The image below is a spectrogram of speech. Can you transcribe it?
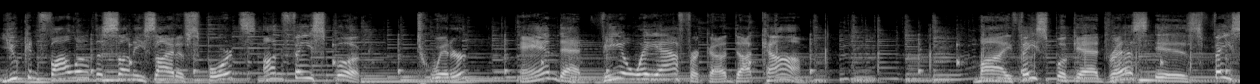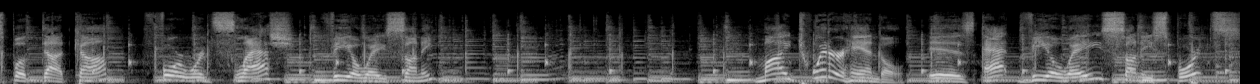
You can follow the sunny side of sports on Facebook, Twitter, and at voaafrica.com. My Facebook address is facebook.com forward slash VOA Sunny. My Twitter handle is at VOA Sunny Sports.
